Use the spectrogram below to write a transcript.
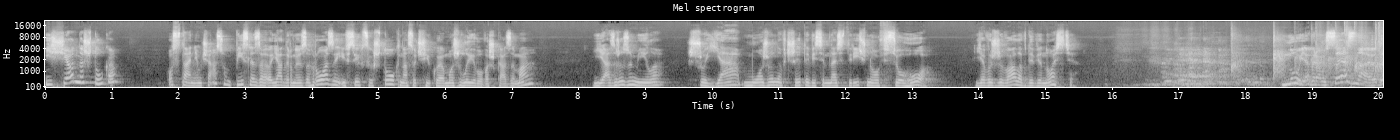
І ще одна штука. Останнім часом, після ядерної загрози і всіх цих штук, нас очікує можливо важка зима. Я зрозуміла, що я можу навчити 18-річного всього, Я виживала в 90-ті. Ну, я прям все знаю, да?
